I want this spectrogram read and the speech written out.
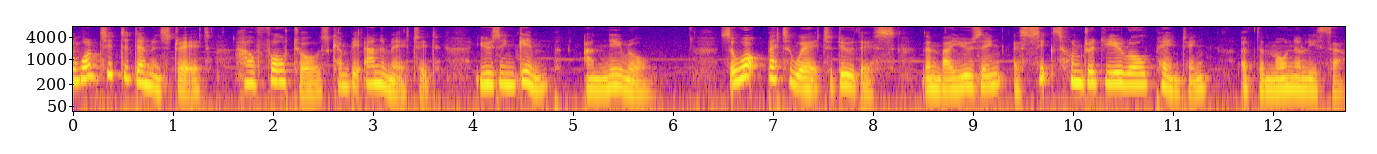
wanted to demonstrate how photos can be animated using GIMP and Nero. So what better way to do this than by using a 600 year old painting of the Mona Lisa.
